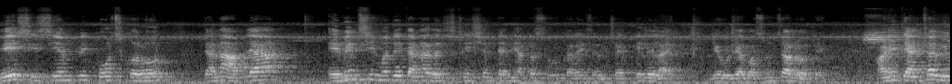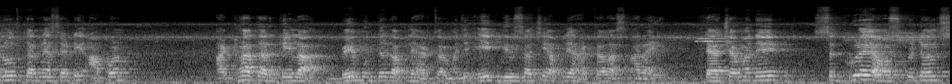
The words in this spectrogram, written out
हे C C M P course करून त्यांना आपल्या एम एम सीमध्ये त्यांना रजिस्ट्रेशन त्यांनी आता सुरू करायचा विचार केलेला आहे जे उद्यापासून चालू होते. आणि त्यांचा विरोध करण्यासाठी आपण अठरा तारखेला बेमुद्दत आपली हडताल म्हणजे एक दिवसाची आपली हडताल असणार आहे. त्याच्यामध्ये सगळे हॉस्पिटल्स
